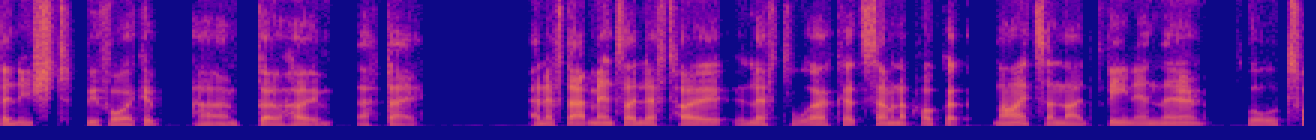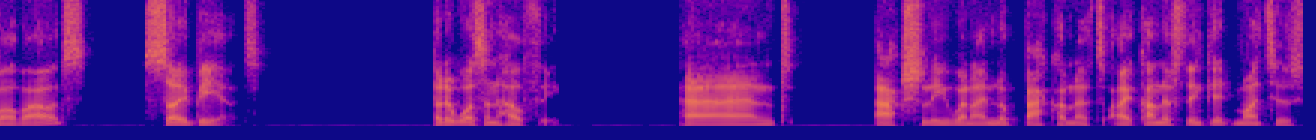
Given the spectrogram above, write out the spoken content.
finished before I could um, go home that day. And if that meant I left home, left work at seven o'clock at night and I'd been in there for 12 hours, so be it. But it wasn't healthy. And actually, when I look back on it, I kind of think it might have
